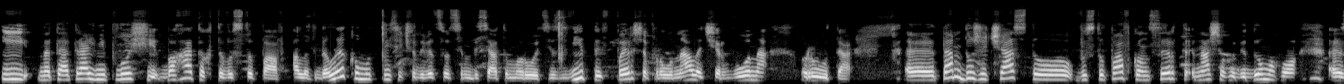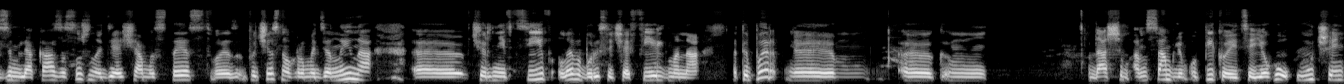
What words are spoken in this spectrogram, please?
І на театральній площі багато хто виступав, але в далекому 1970 році звідти вперше пролунала червона рута. Е, Там дуже часто виступав концерт нашого відомого е, земляка, заслуженого діяча мистецтв, е, почесного громадянина Чернівців Лева Борисовича Фельдмана. А тепер нашим ансамблем опікується його учень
